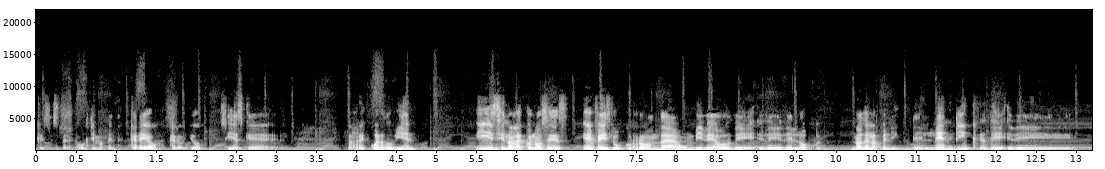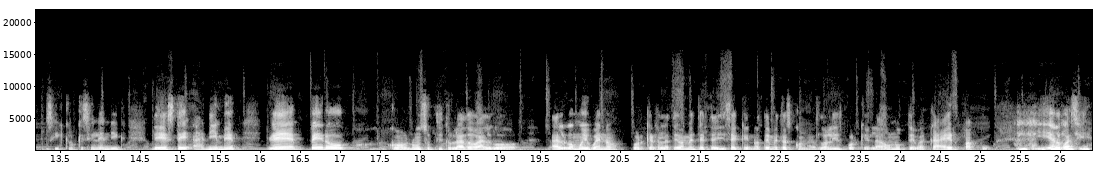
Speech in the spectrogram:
que se estrenó últimamente. Creo, creo yo, si es que recuerdo bien. Y si no la conoces, en Facebook ronda un video de, de- del no del opening, del ending de, de- sí, creo que es el ending de este anime, eh, pero con un subtitulado algo, algo muy bueno, porque relativamente te dice que no te metas con las lolis porque la ONU te va a caer, papu, y algo así.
